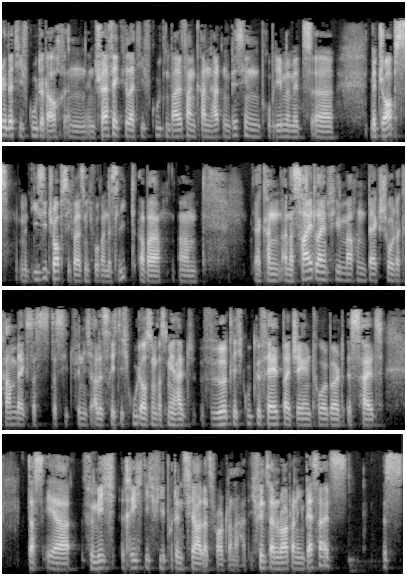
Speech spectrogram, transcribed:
relativ gut oder auch in, in Traffic relativ guten Ball fangen kann, hat ein bisschen Probleme mit, äh, mit Drops, mit Easy Drops. Ich weiß nicht, woran das liegt, aber ähm, er kann an der Sideline viel machen, Backshoulder Comebacks, das, das sieht, finde ich, alles richtig gut aus. Und was mir halt wirklich gut gefällt bei Jalen Tolbert ist halt, dass er für mich richtig viel Potenzial als Route Runner hat. Ich finde sein Route Running besser als es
